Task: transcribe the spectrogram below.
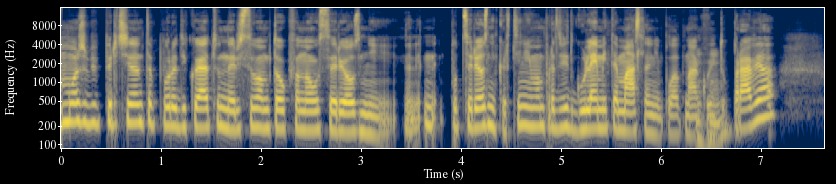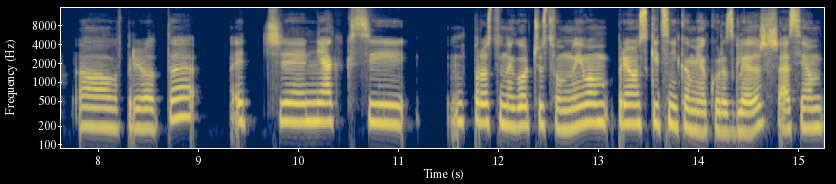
Може би причината, поради която не рисувам толкова много сериозни, нали, под сериозни картини имам предвид големите маслени платна, Мгм. които правя а, в природата, е, че някак си м, просто не го чувствам. Но имам, примерно, скицника ми, ако разгледаш. Аз имам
